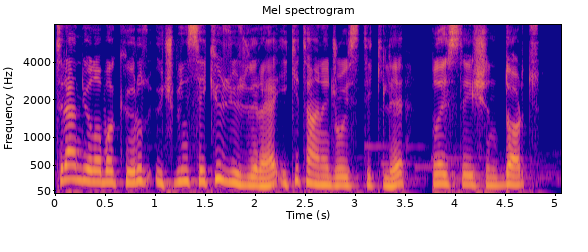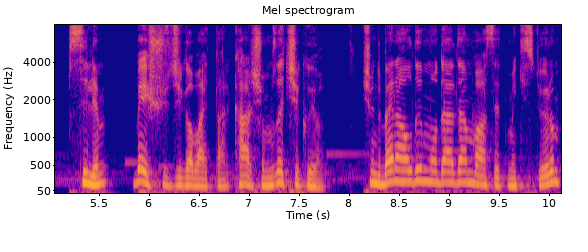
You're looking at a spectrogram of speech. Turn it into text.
Trendyol'a bakıyoruz 3800 liraya iki tane joystickli PlayStation 4 Slim 500 GB'lar karşımıza çıkıyor. Şimdi ben aldığım modelden bahsetmek istiyorum.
